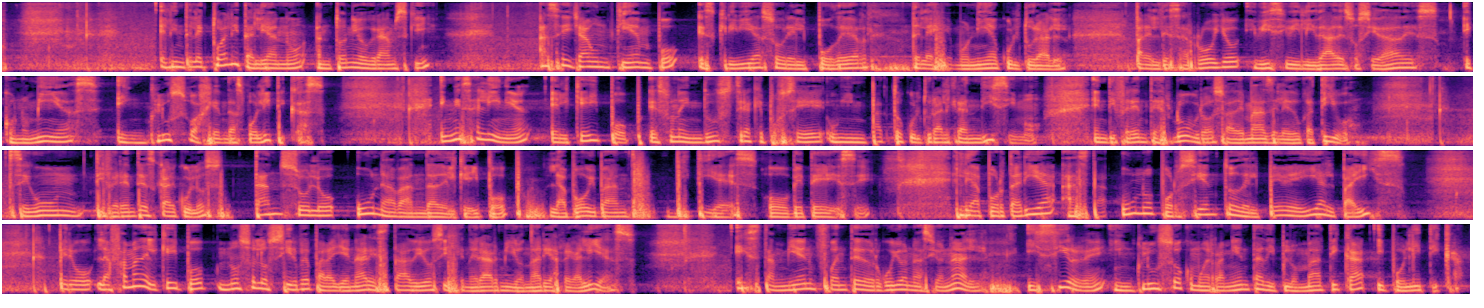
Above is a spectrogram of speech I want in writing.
El intelectual italiano Antonio Gramsci hace ya un tiempo escribía sobre el poder de la hegemonía cultural para el desarrollo y visibilidad de sociedades, economías e incluso agendas políticas. En esa línea, el K-Pop es una industria que posee un impacto cultural grandísimo en diferentes rubros, además del educativo. Según diferentes cálculos, tan solo una banda del K-Pop, la boy band BTS o BTS, le aportaría hasta 1% del PBI al país. Pero la fama del K-Pop no solo sirve para llenar estadios y generar millonarias regalías. Es también fuente de orgullo nacional y sirve incluso como herramienta diplomática y política.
